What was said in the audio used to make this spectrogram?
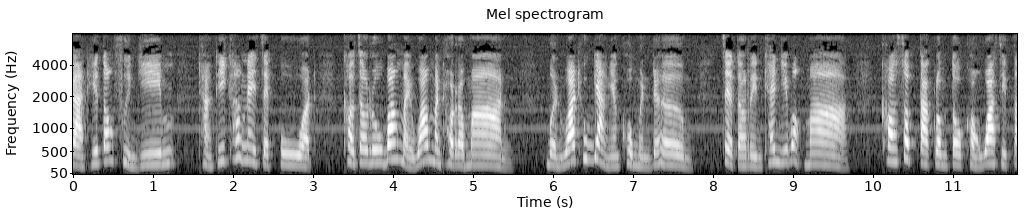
การที่ต้องฝืนยิ้ม ทั้งที่ข้างในเจ็บปวด เขาจะรู้บ้างไหมว่ามันทรมาน เหมือนว่าทุกอย่างยังคงเหมือนเดิม เจตรินแค่ยิ้มออกมา เขาสบตากลมโตของวาสิต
